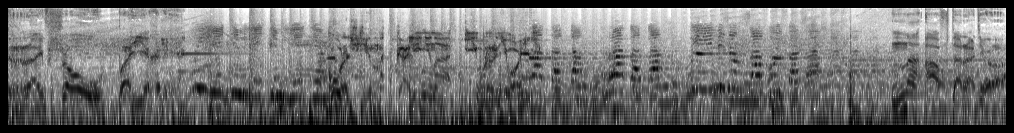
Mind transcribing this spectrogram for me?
Драйв-шоу. Поехали. Мы едем, едем, едем. Курочкин, Калинина и Броневой. Ра-та-та, ра-та-та, На Авторадио.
